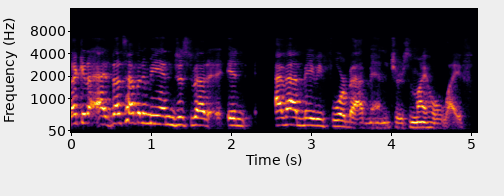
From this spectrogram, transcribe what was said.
That could that's happened to me in just about in. I've had maybe four bad managers in my whole life,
